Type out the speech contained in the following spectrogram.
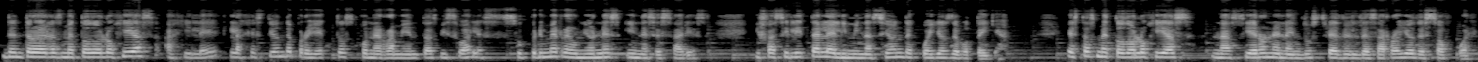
Dentro de las metodologías Agile, la gestión de proyectos con herramientas visuales suprime reuniones innecesarias y facilita la eliminación de cuellos de botella. Estas metodologías nacieron en la industria del desarrollo de software,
